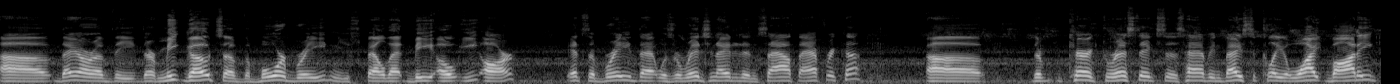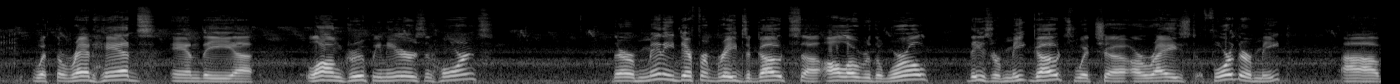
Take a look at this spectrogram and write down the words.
Uh, they are of the, they're meat goats of the Boer breed, and you spell that B-O-E-R. It's a breed that was originated in South Africa. The characteristics is having basically a white body with the red heads and the uh, long drooping ears and horns. There are many different breeds of goats uh, all over the world. These are meat goats, which uh, are raised for their meat. Uh,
